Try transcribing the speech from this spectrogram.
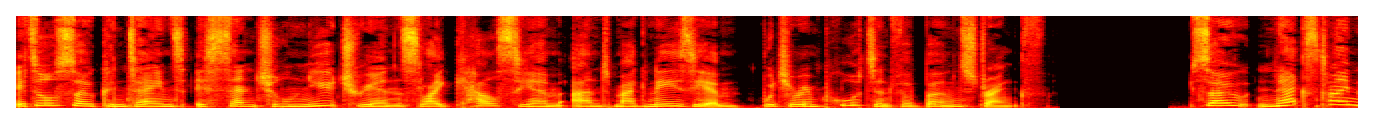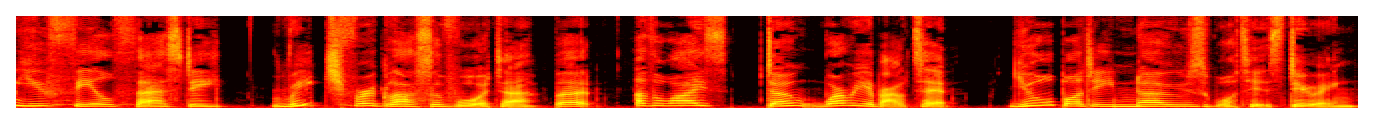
It also contains essential nutrients like calcium and magnesium, which are important for bone strength. So, next time you feel thirsty, reach for a glass of water, but otherwise, don't worry about it. Your body knows what it's doing.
